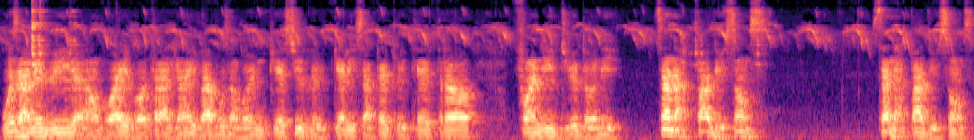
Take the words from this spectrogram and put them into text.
Vous allez lui envoyer votre argent, il va vous envoyer une pièce sur laquelle il s'appelle peut-être Fanny Dieu donné. Ça n'a pas de sens. Ça n'a pas de sens.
